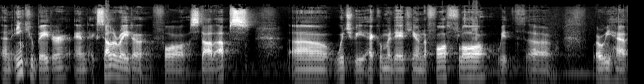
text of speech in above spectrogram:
an incubator and accelerator for startups which we accommodate here on the fourth floor with uh, where we have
